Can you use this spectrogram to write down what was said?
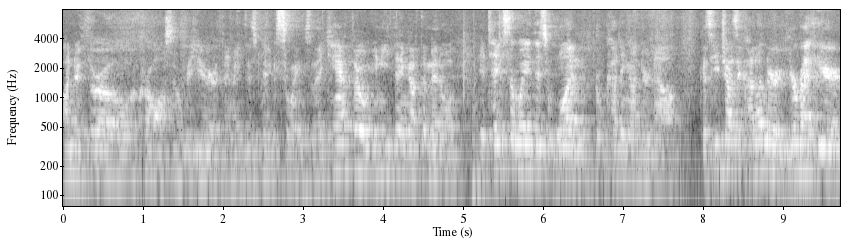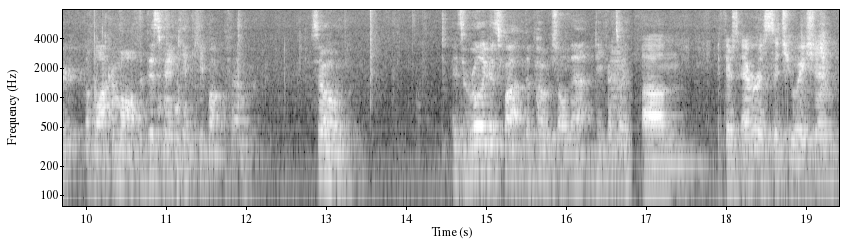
underthrow across over here. They make this big swing, so they can't throw anything up the middle. It takes away this one from cutting under now, because he tries to cut under. You're right here to block him off, but this man can't keep up with him. So it's a really good spot to poach on that defense right Um, if there's ever a situation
